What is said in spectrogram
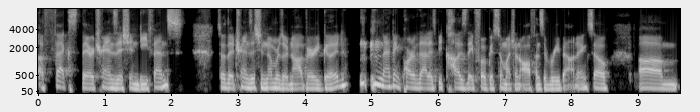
affects their transition defense. So their transition numbers are not very good. I think part of that is because they focus so much on offensive rebounding. So um,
